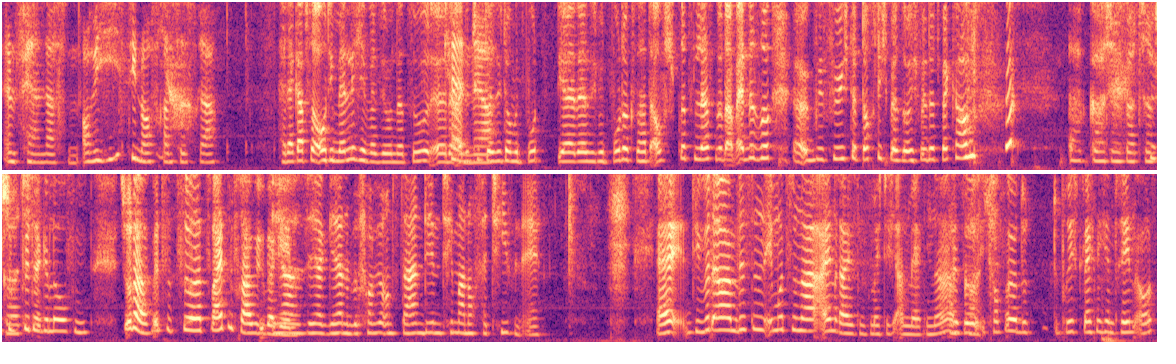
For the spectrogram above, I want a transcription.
entfernen lassen. Oh, wie hieß die noch, Franziska? Ja. Ja, da gab es auch die männliche Version dazu. Äh, Ken, der eine Typ, ja. der sich doch mit Bo ja, der sich mit Botox hat aufspritzen lassen und am Ende so, ja, irgendwie fühle ich das doch nicht mehr so, ich will das weghaben. oh Gott, oh Gott, oh Gott. Ist schon bitter gelaufen. Jonah, willst du zur zweiten Frage übergehen? Ja, sehr gerne, bevor wir uns da in dem Thema noch vertiefen, ey. Ja, die wird aber ein bisschen emotional einreißend, möchte ich anmerken. Ne? Oh also Gott. ich hoffe, du, du brichst gleich nicht in Tränen aus.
